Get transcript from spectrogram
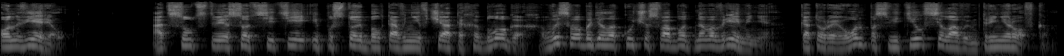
Он верил. Отсутствие соцсетей и пустой болтовни в чатах и блогах высвободило кучу свободного времени, которое он посвятил силовым тренировкам.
